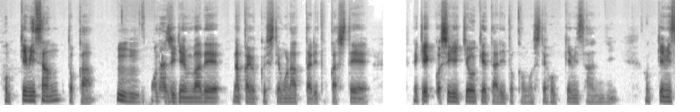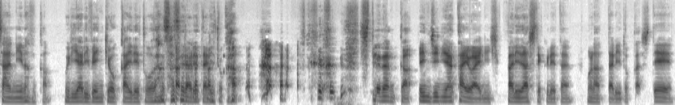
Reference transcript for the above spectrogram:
ホッケミさんとか、うんうん、同じ現場で仲良くしてもらったりとかして、で結構刺激を受けたりとかもして、ホッケミさんに。ホッケミさんになんか無理やり勉強会で登壇させられたりとか してなんかエンジニア界隈に引っ張り出してくれた、もらったりとかして、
